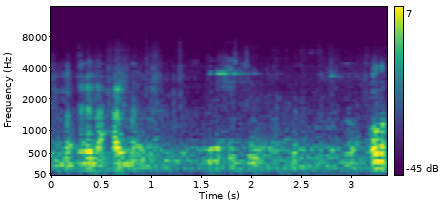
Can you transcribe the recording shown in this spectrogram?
ನಿಮ್ಮಂತರೆಲ್ಲ ಹಾಳು ಮಾಡ್ತೀವಿ ಹೋಗು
